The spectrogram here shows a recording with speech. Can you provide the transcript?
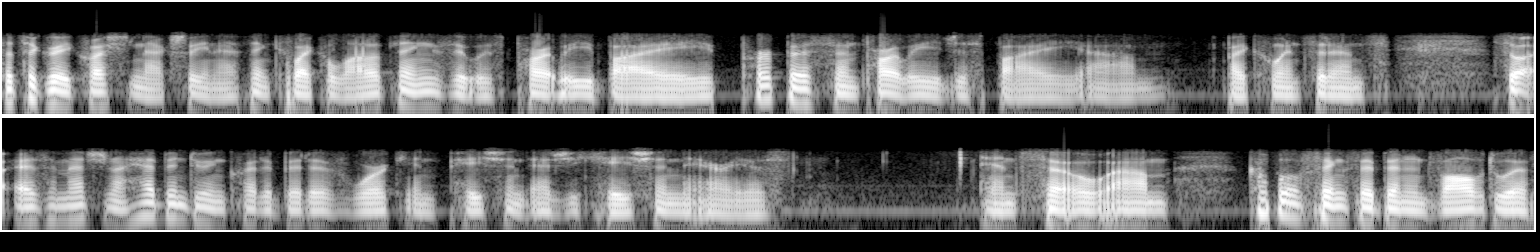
That's a great question, actually, and I think, like a lot of things, it was partly by purpose and partly just by um, by coincidence. So, as I mentioned, I had been doing quite a bit of work in patient education areas, and so um, a couple of things I've been involved with.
